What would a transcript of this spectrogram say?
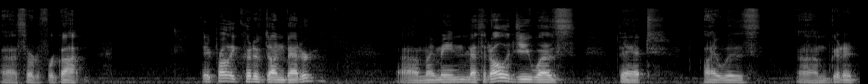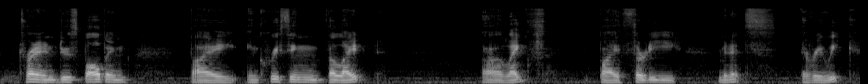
uh, sort of forgot. They probably could have done better. Uh, my main methodology was that I was um, going to try to induce bulbing by increasing the light uh, length by 30 minutes every week.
